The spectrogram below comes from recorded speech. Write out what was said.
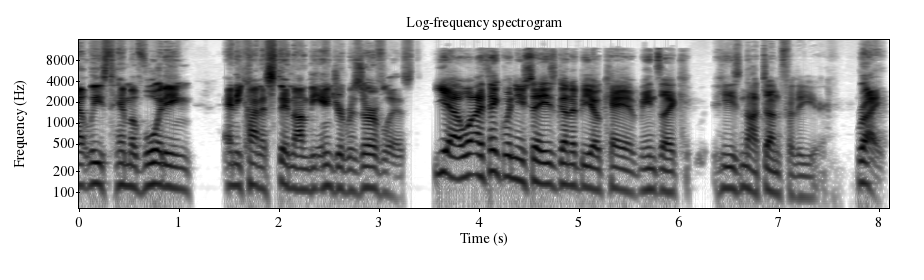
at least him avoiding any kind of stint on the injured reserve list. Yeah, well, I think when you say he's going to be okay, it means like he's not done for the year. Right.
